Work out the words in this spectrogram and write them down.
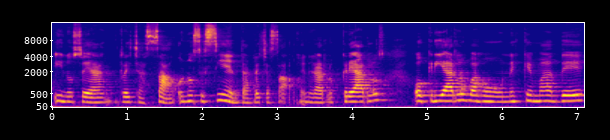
y no sean rechazados o no se sientan rechazados, generarlos, crearlos o criarlos bajo un esquema de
